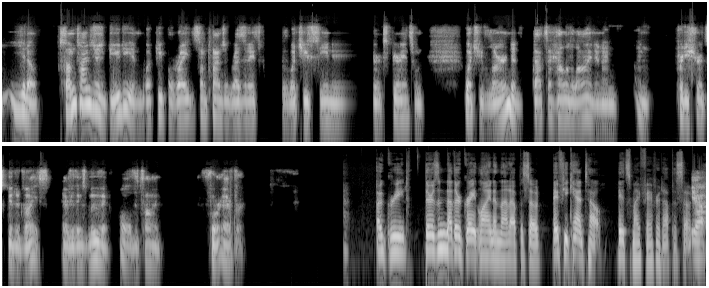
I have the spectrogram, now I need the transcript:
you know, sometimes there's beauty in what people write. And Sometimes it resonates with what you've seen in your experience and what you've learned. And that's a hell of a line. And I'm, I'm pretty sure it's good advice. Everything's moving all the time forever. Agreed. There's another great line in that episode. If you can't tell, it's my favorite episode. Yeah.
